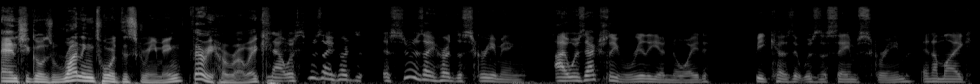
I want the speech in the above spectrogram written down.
And she goes running toward the screaming, very heroic. Now, as soon as I heard, as soon as I heard the screaming, I was actually really annoyed because it was the same scream, and I'm like,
